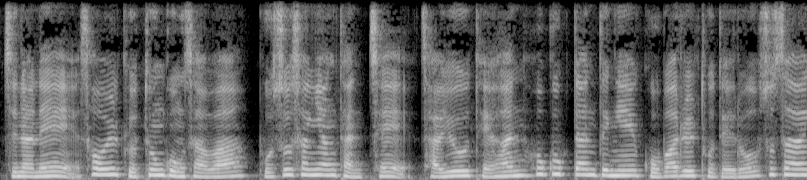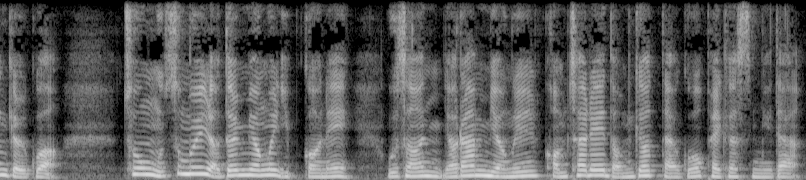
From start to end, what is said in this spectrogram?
지난해 서울교통공사와 보수성향단체 자유대한호국단 등의 고발을 토대로 수사한 결과 총 28명을 입건해 우선 11명을 검찰에 넘겼다고 밝혔습니다.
